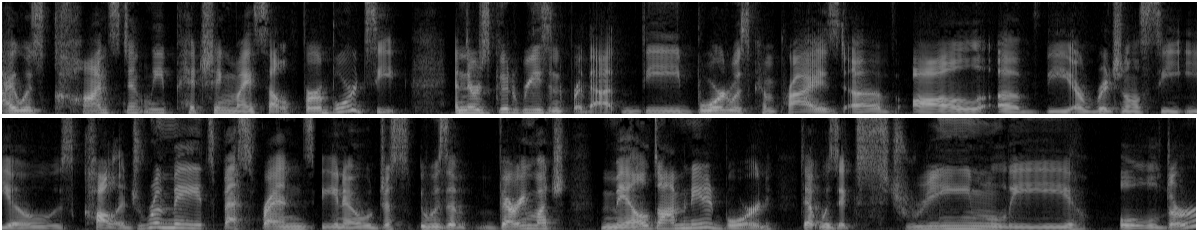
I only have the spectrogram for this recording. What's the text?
I was constantly pitching myself for a board seat. And there's good reason for that. The board was comprised of all of the original CEOs, college roommates, best friends, you know, just it was a very much male dominated board that was extremely older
